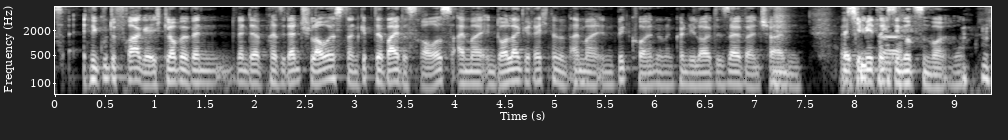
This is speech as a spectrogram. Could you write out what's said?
Das ist eine gute Frage. Ich glaube, wenn, wenn der Präsident schlau ist, dann gibt er beides raus. Einmal in Dollar gerechnet und einmal in Bitcoin und dann können die Leute selber entscheiden, welche Metrik sie nutzen wollen. Ne?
